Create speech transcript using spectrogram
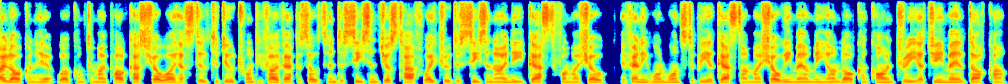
Hi, Lorcan here. Welcome to my podcast show. I have still to do 25 episodes in the season, just halfway through the season. I need guests for my show. If anyone wants to be a guest on my show, email me on lorcancoin3 at gmail.com.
